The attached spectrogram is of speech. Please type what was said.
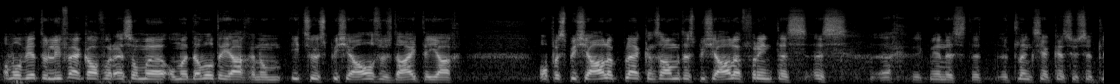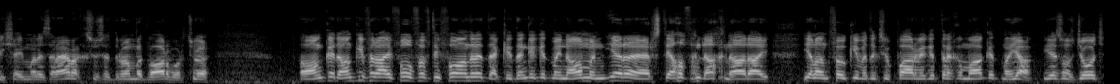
almal weet hoe lief ek daarvoor is om 'n om 'n dubbel te jag en om iets so spesiaal soos daai te jag op 'n spesiale plek en saam met 'n spesiale vriend is is ag ek meen dis dit dit klink seker soos 'n klise, maar dis regtig soos 'n droom wat waar word. So Hanke, dankie vir daai 450 Ek dink ek het my naam in ere herstel vandag na daai eland foutjie wat ek so 'n paar weke terug gemaak het, maar ja, hier is ons George.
